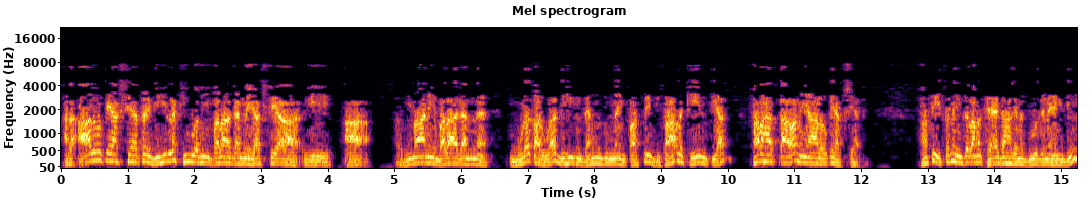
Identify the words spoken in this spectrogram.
අර ආලෝක යක්ෂයාට ගිහිල්ලා කිව්වා මේ බලා ගන්න යක්ෂයාගේ විමානේ බලා ගන්න මුරකරුවා ගිහින් දැනුම් දුන්නයින් පස්සේ විශාල කේන්තියක් තරහක් ආවා මේ ආලෝක යක්ෂයාට. පස්සේ එතන ඉඳලම කෑ ගහගෙන දුවගෙන ඇවිදින්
